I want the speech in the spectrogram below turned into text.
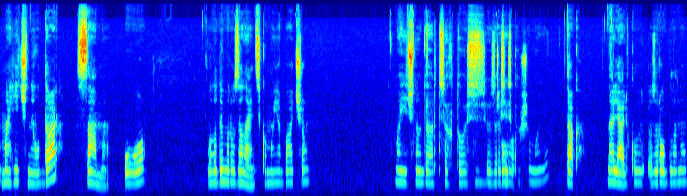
магічний удар саме по Володимиру Зеленському, я бачу. Магічний удар це хтось з російських шаманів. Так, на ляльку зроблено.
